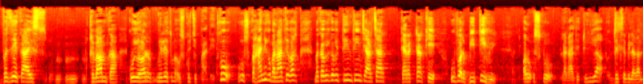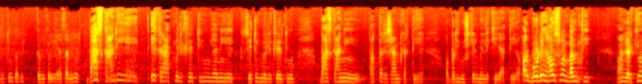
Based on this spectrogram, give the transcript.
वजह का इस खिवाम का कोई और मिले तो मैं उसको चिपका देती तो उस कहानी को बनाते वक्त मैं कभी कभी तीन तीन चार चार कैरेक्टर के ऊपर बीती हुई और उसको लगा देती हूँ या दिल से भी लगा देती हूँ कभी। कभी कभी ऐसा भी होता बास कहानी एक, एक रात में लिख लेती हूँ यानी एक सेटिंग में लिख लेती हूँ। बास कहानी बहुत परेशान करती है। और बड़ी मुश्किल में लिखी जाती है। और बोर्डिंग हाउस में बंद थी। वहाँ लड़कियों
